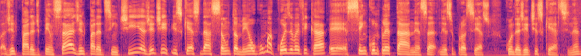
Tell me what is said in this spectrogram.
A gente para de pensar, a gente para de sentir, a gente esquece da ação também. Alguma coisa vai ficar é, sem completar nessa, nesse processo, quando a gente esquece, né?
